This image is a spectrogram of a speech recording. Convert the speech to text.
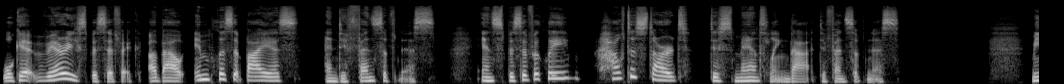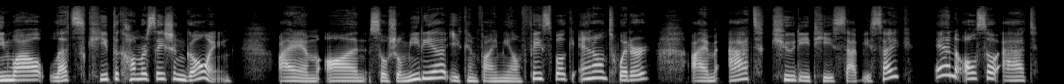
We'll get very specific about implicit bias and defensiveness, and specifically, how to start dismantling that defensiveness. Meanwhile, let's keep the conversation going. I am on social media. You can find me on Facebook and on Twitter. I'm at QDT Savvy Psych and also at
